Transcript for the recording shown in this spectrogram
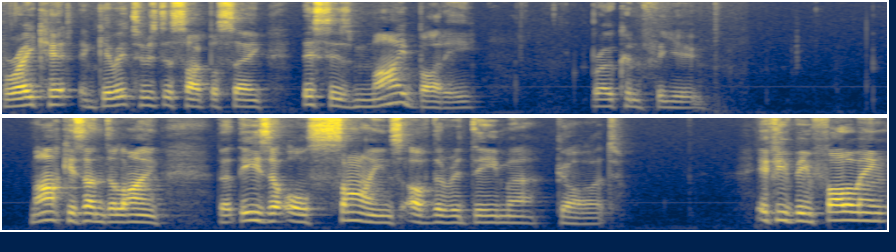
break it, and give it to his disciples, saying, This is my body broken for you. Mark is underlying that these are all signs of the Redeemer God. If you've been following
